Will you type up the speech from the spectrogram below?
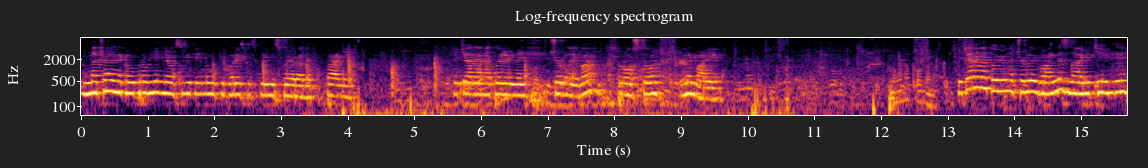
начальника управління освіти і науки Бориспільської міської ради пані Тетяни Анатоліївни Чорноєва просто немає. Тетяна Анатоліївна Чорноєван не знаю тільки,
